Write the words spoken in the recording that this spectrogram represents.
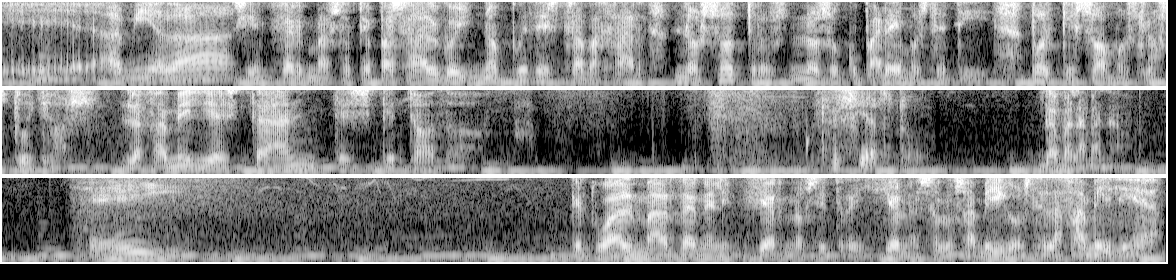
Eh, a mi edad... Si enfermas o te pasa algo y no puedes trabajar, nosotros nos ocuparemos de ti, porque somos los tuyos. La familia está antes que todo. Es cierto. Dame la mano. ¡Ey! Que tu alma arda en el infierno si traicionas a los amigos de la familia.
